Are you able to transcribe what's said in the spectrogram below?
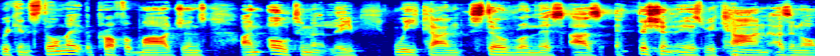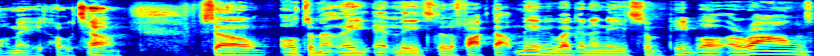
we can still make the profit margins, and ultimately we can still run this as efficiently as we can as an automated hotel. So ultimately, it leads to the fact that maybe we're going to need some people around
